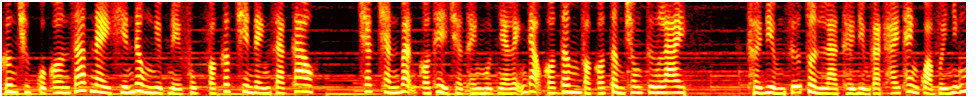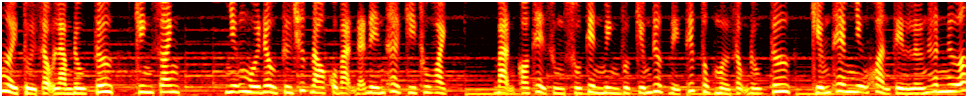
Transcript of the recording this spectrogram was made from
cương trực của con giáp này khiến đồng nghiệp nể phục và cấp trên đánh giá cao. Chắc chắn bạn có thể trở thành một nhà lãnh đạo có tâm và có tầm trong tương lai. Thời điểm giữa tuần là thời điểm gặt hái thành quả với những người tuổi dậu làm đầu tư, kinh doanh. Những mối đầu tư trước đó của bạn đã đến thời kỳ thu hoạch. Bạn có thể dùng số tiền mình vừa kiếm được để tiếp tục mở rộng đầu tư, kiếm thêm những khoản tiền lớn hơn nữa.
